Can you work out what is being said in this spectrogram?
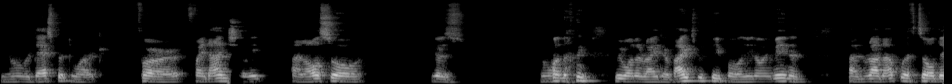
You know, we're desperate to work for financially, and also because we want to we want to ride our bikes with people. You know what I mean? And and run uplifts all day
